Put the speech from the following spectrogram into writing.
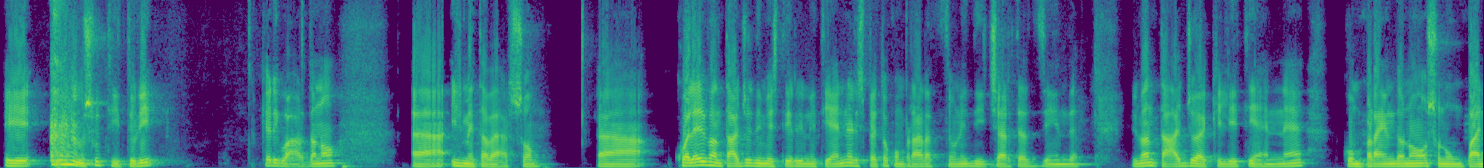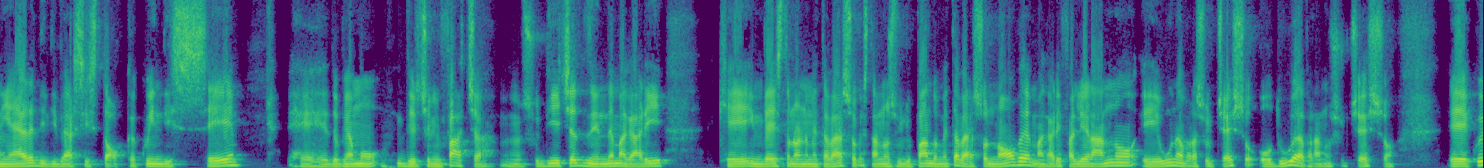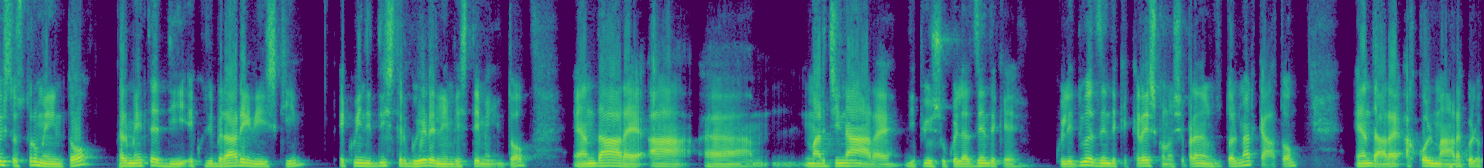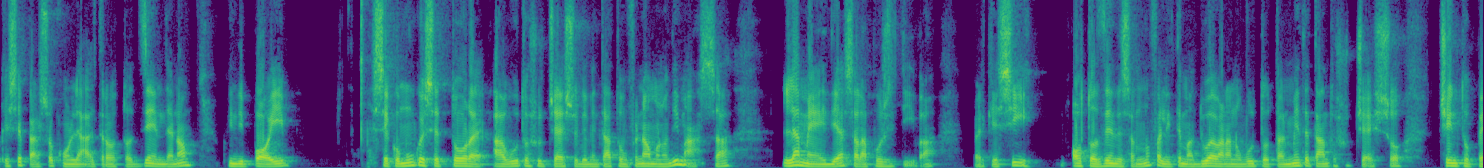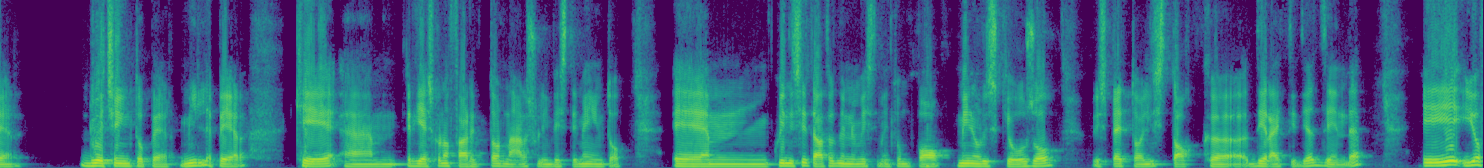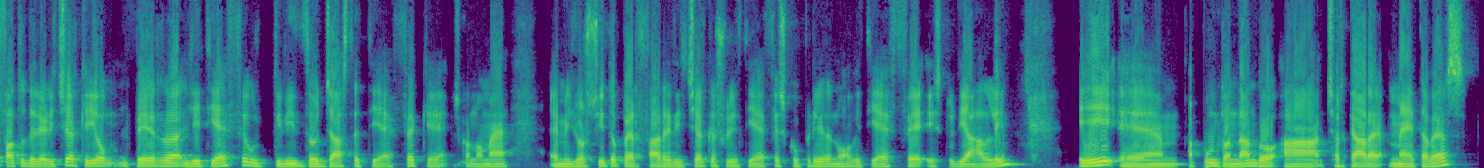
e su titoli che riguardano uh, il metaverso. Uh, qual è il vantaggio di investire in ETN rispetto a comprare azioni di certe aziende? Il vantaggio è che gli ETN comprendono, sono un paniere di diversi stock, quindi se e dobbiamo dircelo in faccia, eh, su 10 aziende magari che investono nel metaverso, che stanno sviluppando il metaverso, 9 magari falliranno e una avrà successo o due avranno successo. E questo strumento permette di equilibrare i rischi e quindi distribuire l'investimento e andare a eh, marginare di più su quelle aziende che, quelle due aziende che crescono e si prendono tutto il mercato e andare a colmare quello che si è perso con le altre otto aziende, no? Quindi poi se comunque il settore ha avuto successo e è diventato un fenomeno di massa, la media sarà positiva, perché sì, 8 aziende saranno fallite, ma 2 avranno avuto talmente tanto successo, 100 per, 200 per, 1000 per, che ehm, riescono a far ritornare sull'investimento. E, ehm, quindi si tratta di un investimento un po' meno rischioso rispetto agli stock eh, diretti di aziende e io ho fatto delle ricerche, io per gli ETF utilizzo Just ETF che secondo me è il miglior sito per fare ricerca sugli ETF, scoprire nuovi ETF e studiarli e ehm, appunto andando a cercare Metaverse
